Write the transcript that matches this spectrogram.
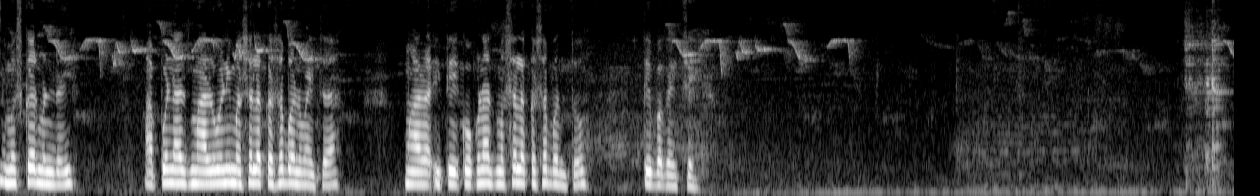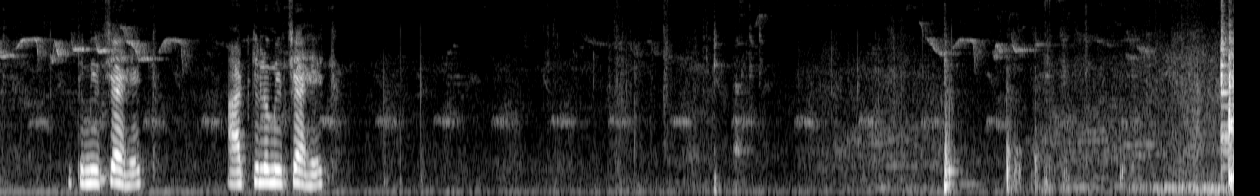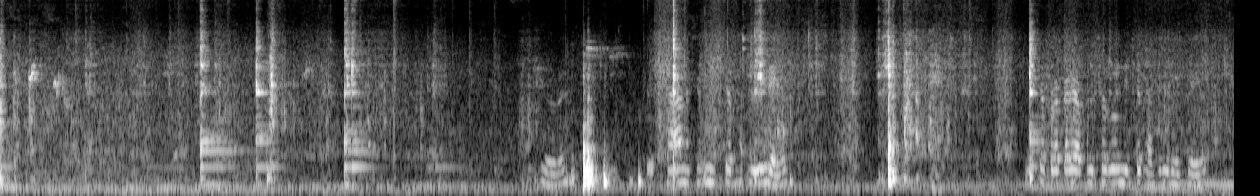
नमस्कार मंडळी. आपण आज मालवणी मसाला कसा बनवायचा? माळ इथे कोकणात मसाला कसा बनतो ते बघायचं आहे इथे मिरच्या आहेत. आठ किलो मिरच्या आहेत. एवढं ते छान असे मिरच्या भाजलेले आहेत. अशा प्रकारे आपण सर्व मिरच्या भाजून घ्यायचे आहे.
